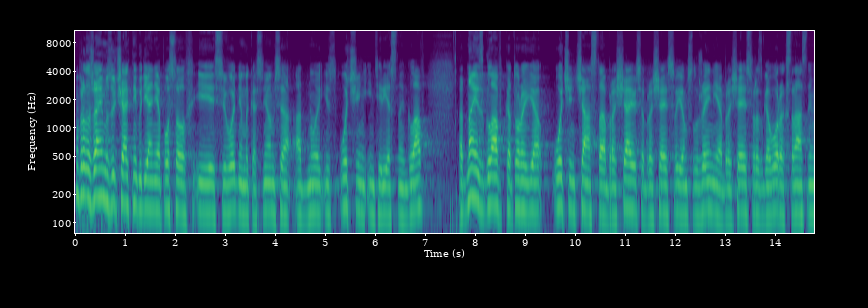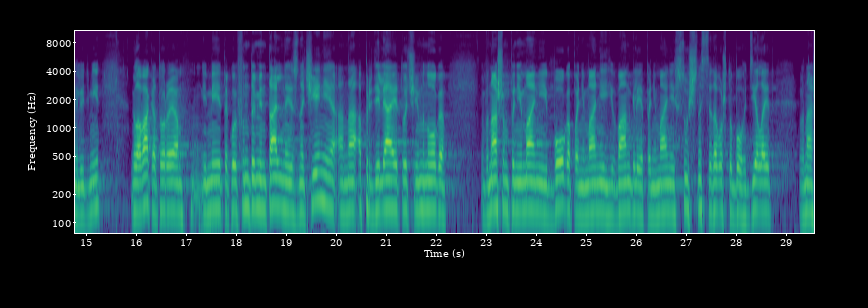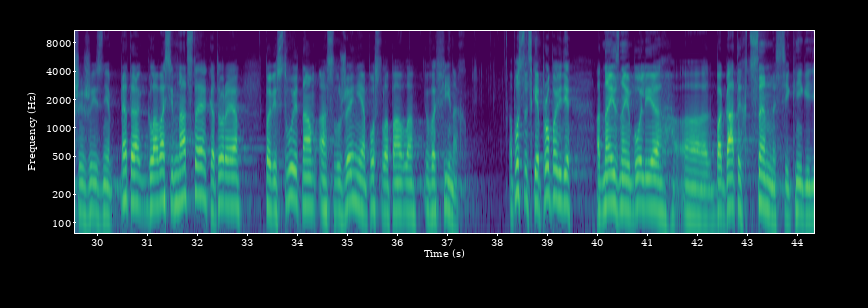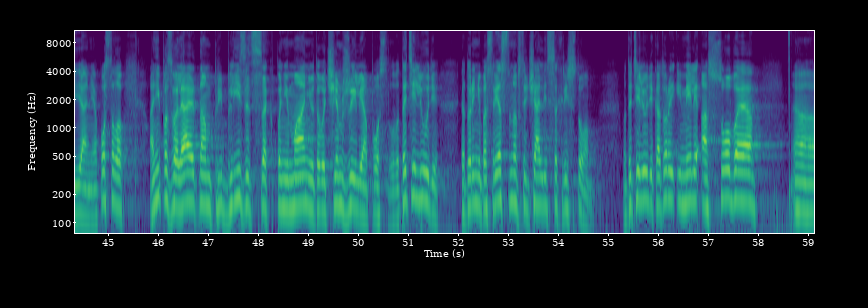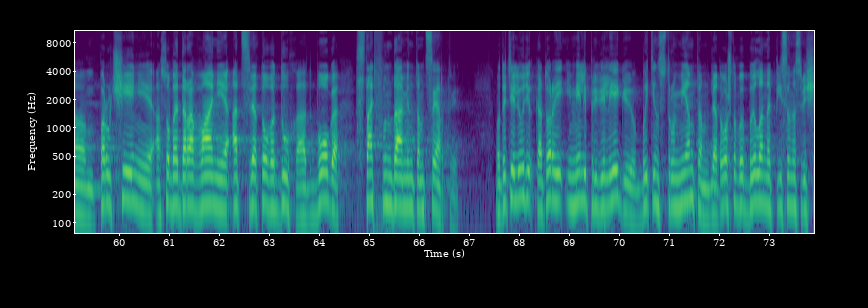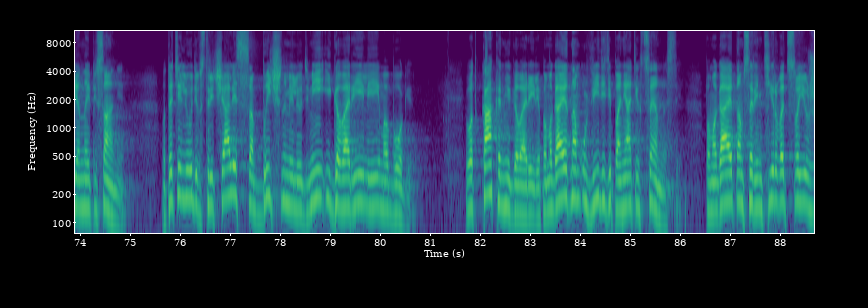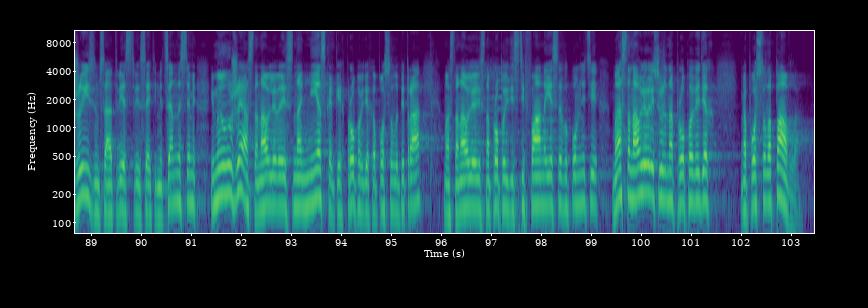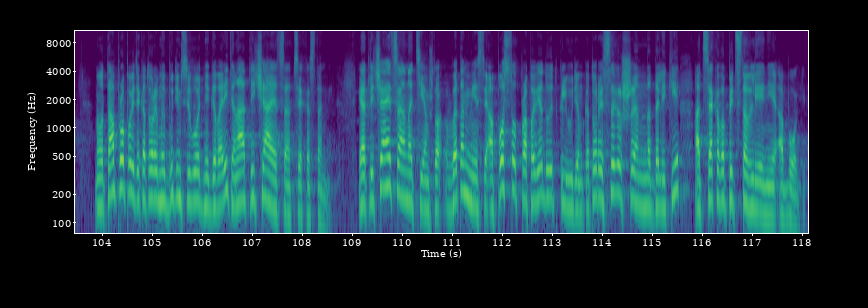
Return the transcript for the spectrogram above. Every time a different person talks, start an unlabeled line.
Мы продолжаем изучать книгу Деяний апостолов, и сегодня мы коснемся одной из очень интересных глав. Одна из глав, к которой я очень часто обращаюсь, обращаюсь в своем служении, обращаюсь в разговорах с разными людьми. Глава, которая имеет такое фундаментальное значение, она определяет очень много в нашем понимании Бога, понимании Евангелия, понимании сущности того, что Бог делает в нашей жизни. Это глава 17, которая повествует нам о служении апостола Павла в Афинах. Апостольские проповеди – одна из наиболее э, богатых ценностей книги Деяний апостолов. Они позволяют нам приблизиться к пониманию того, чем жили апостолы. Вот эти люди, которые непосредственно встречались со Христом, вот эти люди, которые имели особое поручение, особое дарование от Святого Духа, от Бога стать фундаментом церкви – вот эти люди, которые имели привилегию быть инструментом для того, чтобы было написано священное писание. Вот эти люди встречались с обычными людьми и говорили им о Боге. И вот как они говорили, помогает нам увидеть и понять их ценности, помогает нам сориентировать свою жизнь в соответствии с этими ценностями. И мы уже останавливались на нескольких проповедях апостола Петра – мы останавливались на проповеди Стефана, если вы помните, мы останавливались уже на проповедях апостола Павла. Но вот та проповедь, о которой мы будем сегодня говорить, она отличается от всех остальных. И отличается она тем, что в этом месте апостол проповедует к людям, которые совершенно далеки от всякого представления о Боге.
